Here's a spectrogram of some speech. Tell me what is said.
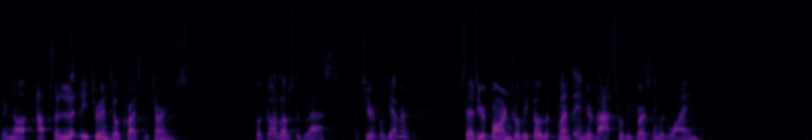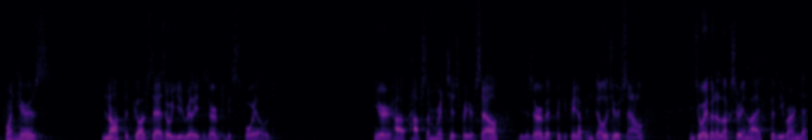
They're not absolutely true until Christ returns. But God loves to bless a cheerful giver. Says your barns will be filled with plenty and your vats will be bursting with wine. The point here is not that God says, oh, you really deserve to be spoiled. Here, have, some riches for yourself. You deserve it. Put your feet up, indulge yourself, enjoy a bit of luxury in life because you've earned it.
